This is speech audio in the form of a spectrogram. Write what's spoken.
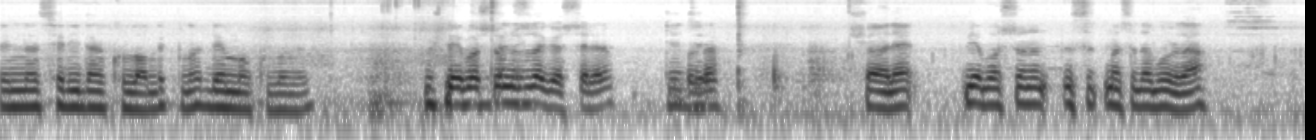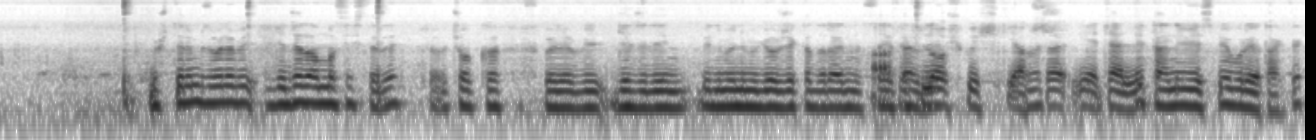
denilen seriden kullandık bunu. Demon kullanıyoruz. Weboston'umuzu da gösterelim. Gece- Burada. Şöyle Weboston'un ısıtması da burada. Müşterimiz böyle bir gece lambası istedi. Şöyle çok hafif böyle bir geceliğin benim önümü görecek kadar Hafif yeterli. loş bir ışık yapsa yeterli. Bir tane USB buraya taktık.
